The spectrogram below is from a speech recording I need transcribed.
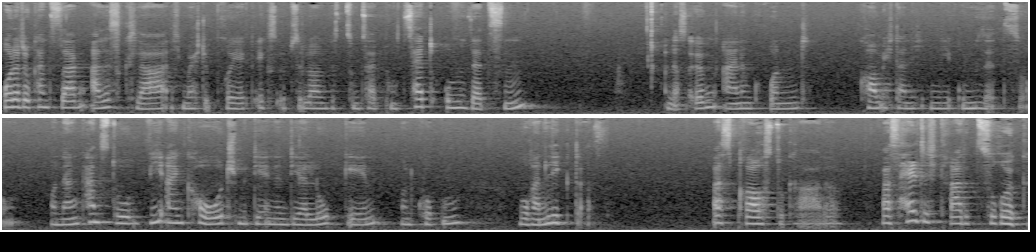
Oder du kannst sagen, alles klar, ich möchte Projekt XY bis zum Zeitpunkt Z umsetzen und aus irgendeinem Grund komme ich da nicht in die Umsetzung. Und dann kannst du wie ein Coach mit dir in den Dialog gehen und gucken, woran liegt das? Was brauchst du gerade? Was hält dich gerade zurück?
